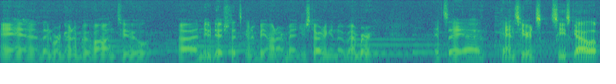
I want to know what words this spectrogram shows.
And then we're going to move on to a new dish that's going to be on our menu starting in November. It's a uh, pan-seared sea scallop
